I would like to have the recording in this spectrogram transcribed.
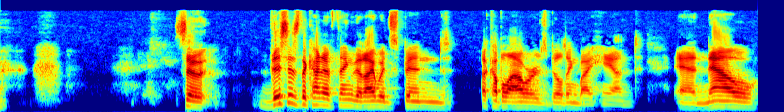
so this is the kind of thing that I would spend a couple hours building by hand. And now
